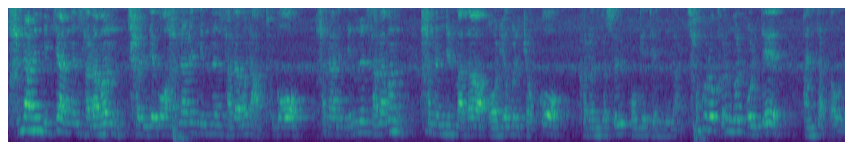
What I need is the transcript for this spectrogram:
하나님 믿지 않는 사람은 잘 되고 하나님 믿는 사람은 아프고 하나님 믿는 사람은 하는 일마다 어려움을 겪고 그런 것을 보게 됩니다. 참으로 그런 걸 볼 때 안타까워요.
